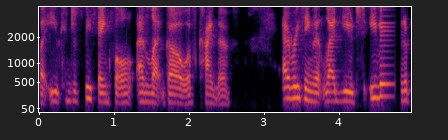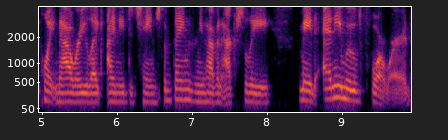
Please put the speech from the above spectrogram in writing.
but you can just be thankful and let go of kind of everything that led you to even at a point now where you like i need to change some things and you haven't actually made any moves forward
